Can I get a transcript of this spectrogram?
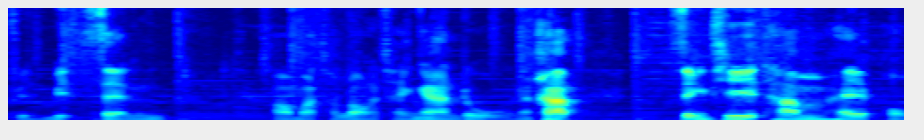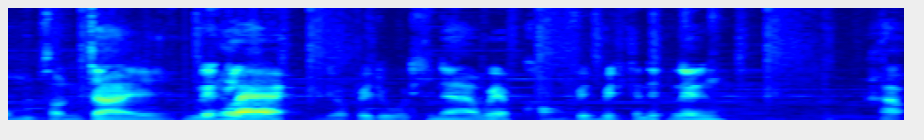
Fitbit Sense เอามาทดลองใช้งานดูนะครับ สิ่งที่ทำให้ผมสนใจเรื่องแรก เดี๋ยวไปดูที่หน้าเว็บของ Fitbit กันนิดนึงครับ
